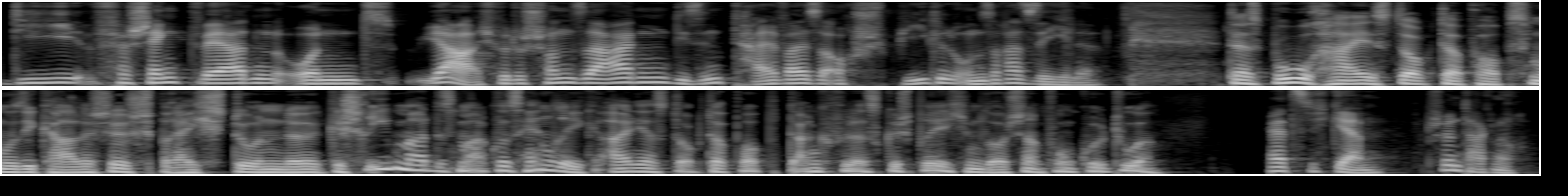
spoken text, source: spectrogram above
die verschenkt werden. Und ja, ich würde schon sagen, die sind teilweise auch Spiegel unserer Seele. Das Buch heißt Dr. Pops musikalische Sprechstunde. Geschrieben hat es Markus Henrik alias Dr. Pop. Danke für das Gespräch im Deutschlandfunk Kultur. Herzlich gern. Schönen Tag noch.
